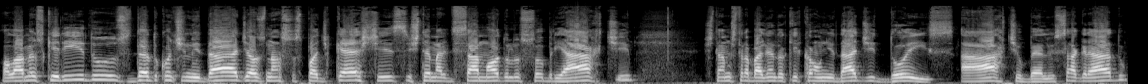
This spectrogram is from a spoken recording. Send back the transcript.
Olá, meus queridos, dando continuidade aos nossos podcasts, Sistema de Sá, módulo sobre arte. Estamos trabalhando aqui com a unidade 2, a arte, o belo e o sagrado,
